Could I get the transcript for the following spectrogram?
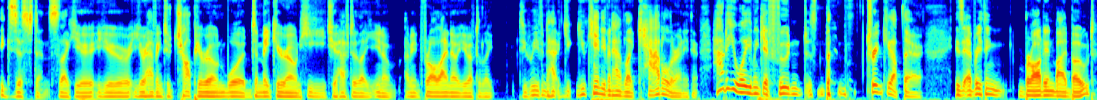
existence. Like you're you're you're having to chop your own wood to make your own heat. You have to like you know I mean for all I know you have to like do you even have you, you can't even have like cattle or anything. How do you even get food and just drink up there? Is everything brought in by boat?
